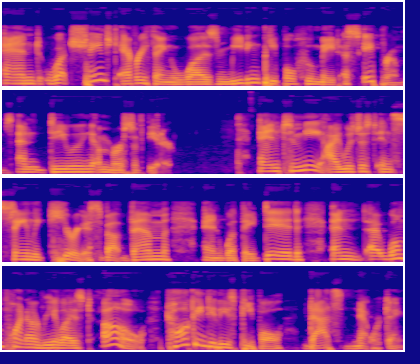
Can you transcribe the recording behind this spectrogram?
And what changed everything was meeting people who made escape rooms and doing immersive theater. And to me, I was just insanely curious about them and what they did. And at one point, I realized, oh, talking to these people, that's networking.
